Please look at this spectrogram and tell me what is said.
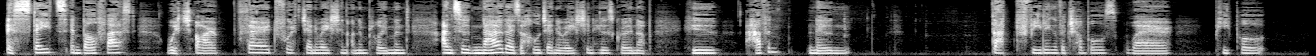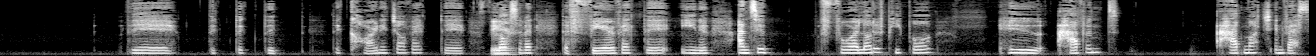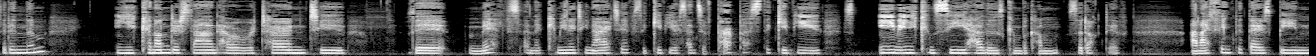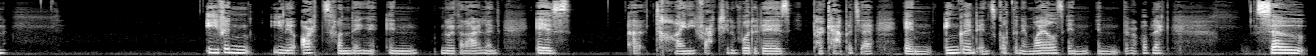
estates in Belfast which are third, fourth generation unemployment. And so now there's a whole generation who's grown up who haven't known that feeling of the troubles where people the the, the, the the carnage of it, the fear. loss of it, the fear of it, the you know, and so for a lot of people who haven't had much invested in them, you can understand how a return to the myths and the community narratives that give you a sense of purpose, that give you, you know, you can see how those can become seductive. And I think that there's been even, you know, arts funding in Northern Ireland is a tiny fraction of what it is per capita in England, in Scotland, in Wales, in, in the Republic. So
